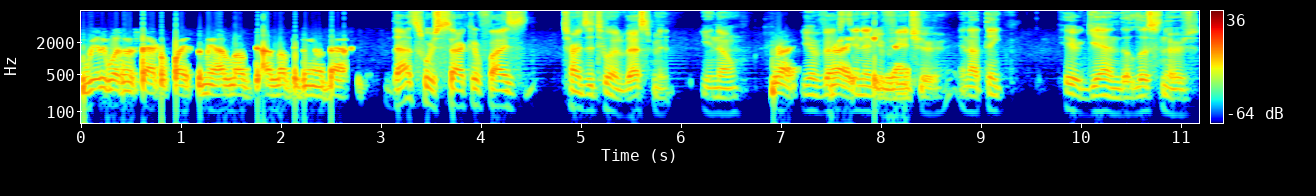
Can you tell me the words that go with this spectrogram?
really wasn't a sacrifice for me. I loved I loved the game of basketball. That's where sacrifice turns into investment. You know, right? You're investing right. in your future, and I think here again, the listeners,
